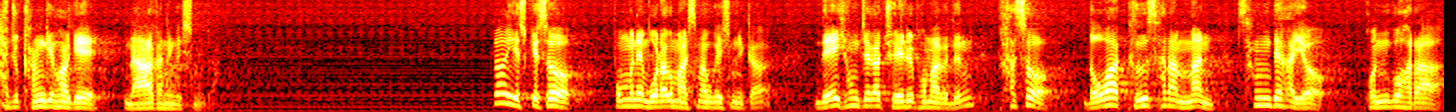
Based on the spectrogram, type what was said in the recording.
아주 강경하게 나아가는 것입니다. 그러나 예수께서 본문에 뭐라고 말씀하고 계십니까? 내 형제가 죄를 범하거든 가서 너와 그 사람만 상대하여 권고하라.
